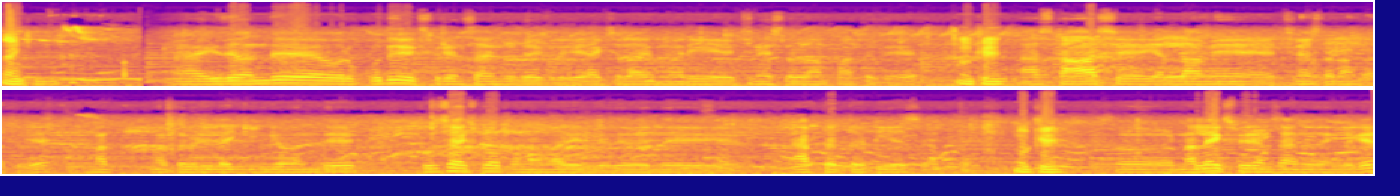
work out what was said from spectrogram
தேங்க்யூ இது வந்து ஒரு புது எக்ஸ்பீரியன்ஸாக இருந்தது எங்களுக்கு. ஆக்சுவலாக இந்த மாதிரி சின்ன வயசில் தான் பார்த்தது ஓகே ஸ்டார்ஸு எல்லாமே சின்ன வயசில் தான் பார்த்தது. மத் மற்றபடி லைக் இங்கே வந்து புதுசாக எக்ஸ்ப்ளோர் பண்ண மாதிரி இருந்தது. இந்த after thirty years after okay so நல்ல எக்ஸ்பீரியன்ஸாக இருந்தது எங்களுக்கு.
